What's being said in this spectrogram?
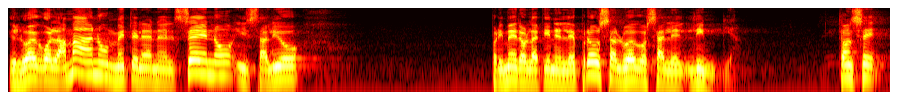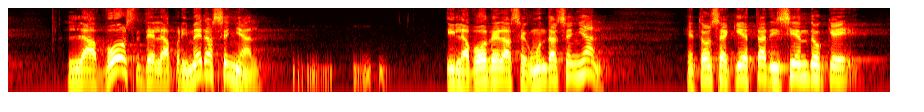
Y luego la mano, métela en el seno y salió, primero la tiene leprosa, luego sale limpia. Entonces, la voz de la primera señal y la voz de la segunda señal. Entonces aquí está diciendo que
